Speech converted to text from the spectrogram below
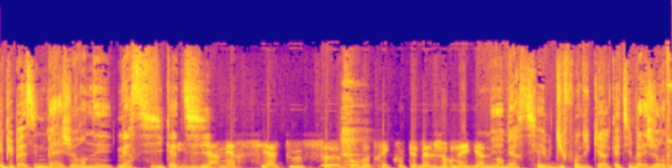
Et puis passez une belle journée. Merci, Eh Cathy. bien, merci à tous euh, pour votre écoute et belle journée également. Mais merci du fond du cœur, Cathy. Belle journée.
